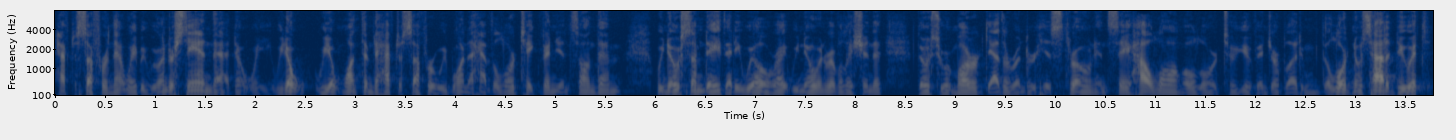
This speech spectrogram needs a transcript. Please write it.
have to suffer in that way, but we understand that, don't we? We don't, we don't want them to have to suffer. We want to have the Lord take vengeance on them. We know someday that He will, right? We know in Revelation that those who are martyred gather under His throne and say, How long, O Lord, till you avenge our blood? And the Lord knows how to do it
